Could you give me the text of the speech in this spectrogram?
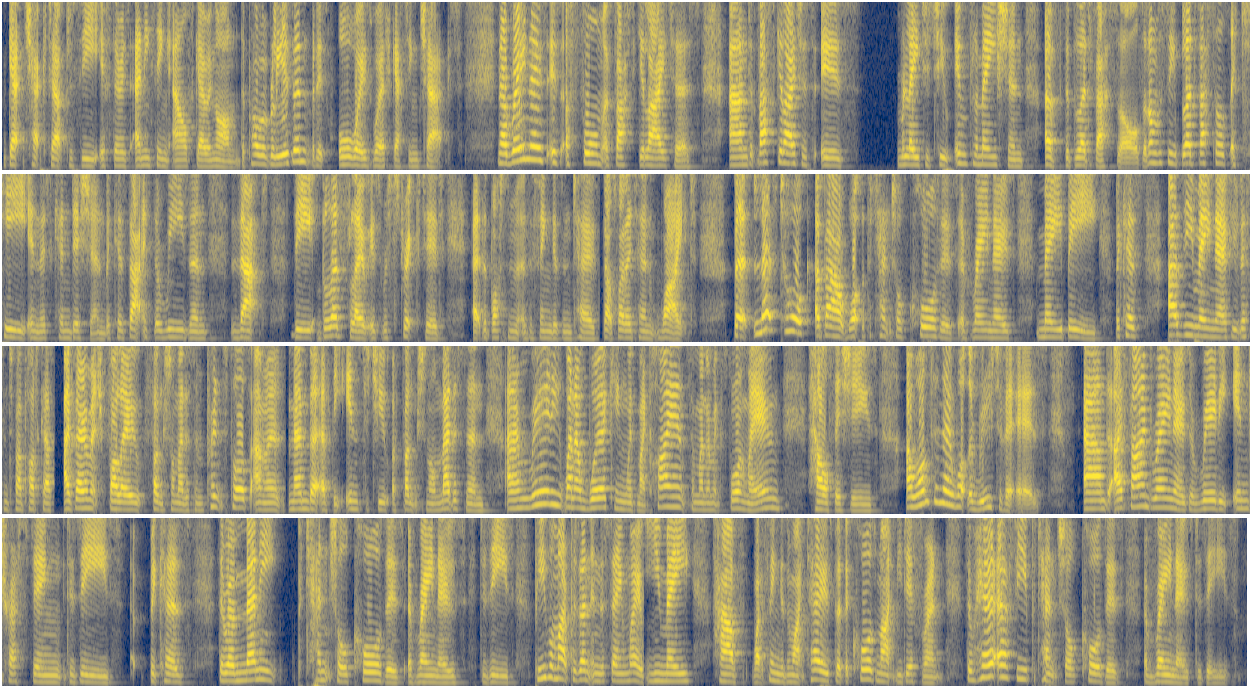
get checked up to see if there is anything else going on. There probably isn't, but it's always worth getting checked. Now, Raynaud's is a form of vasculitis, and vasculitis is related to inflammation of the blood vessels. And obviously, blood vessels are key in this condition because that is the reason that the blood flow is restricted at the bottom of the fingers and toes. That's why they turn white. But let's talk about what the potential causes of Raynaud's may be, because as you may know if you've listened to my podcast, I very much follow functional medicine principles. I'm a member of the Institute of Functional Medicine, and I'm really, when I'm working with my clients and when I'm exploring my own health issues, I want to know what the root of it is. And I find Raynaud's a really interesting disease because there are many potential causes of Raynaud's disease. People might present in the same way. You may have white fingers and white toes, but the cause might be different. So here are a few potential causes of Raynaud's disease.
